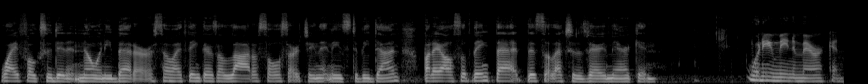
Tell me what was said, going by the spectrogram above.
white folks who didn't know any better. So I think there's a lot of soul searching that needs to be done. But I also think that this election is very American. What do you mean American?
